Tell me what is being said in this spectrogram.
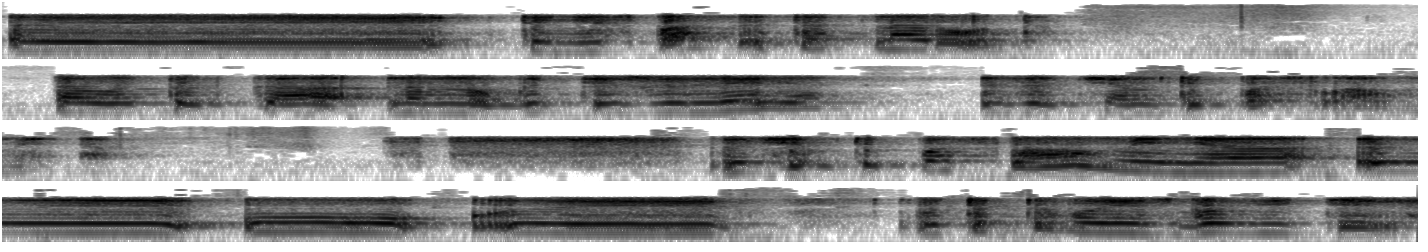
Э, ты не спас этот народ. Стало только намного тяжелее, зачем ты послал меня. Зачем ты послал меня э, у э, вот этого избавителя?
